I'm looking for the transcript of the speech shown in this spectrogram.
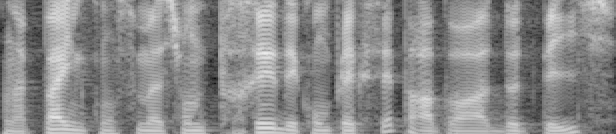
on n'a pas une consommation très décomplexée par rapport à d'autres pays.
